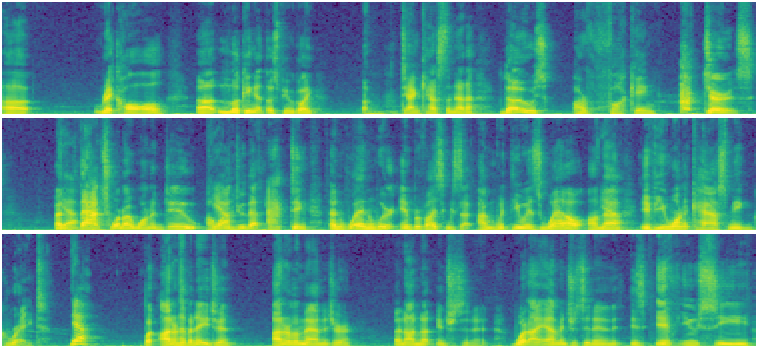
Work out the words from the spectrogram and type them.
uh, Rick Hall, uh, looking at those people going, uh, Dan Castellaneta, those are fucking actors. And Yeah. that's what I want to do. I Yeah. want to do that acting. And when we're improvising, because I'm with you as well on that, Yeah. if you want to cast me, great. yeah. But I don't have an agent, I don't have a manager, and I'm not interested in it. What I am interested in is if you see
